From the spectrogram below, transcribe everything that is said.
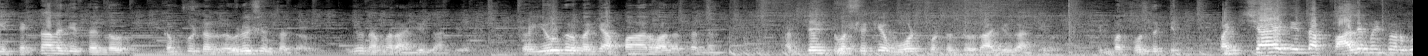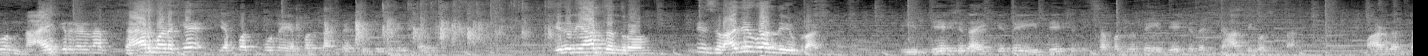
ಈ ಟೆಕ್ನಾಲಜಿ ತಂದವರು ಕಂಪ್ಯೂಟರ್ ರೆವಲ್ಯೂಷನ್ ತಂದವರು, ಇದು ನಮ್ಮ ರಾಜೀವ್ ಗಾಂಧಿ ಸೊ ಯುವಕರ ಬಗ್ಗೆ ಅಪಾರವಾದಂಥ ನಂಬಿಕೆ ಹದಿನೆಂಟು ವರ್ಷಕ್ಕೆ ವೋಟ್ ಕೊಟ್ಟದ್ದು ರಾಜೀವ್ ಗಾಂಧಿ ಅವರು, ಇಪ್ಪತ್ತೊಂದಕ್ಕಿಂತ. ಪಂಚಾಯತ್ ಇಂದ ಪಾರ್ಲಿಮೆಂಟ್ ವರೆಗೂ ನಾಯಕರುಗಳನ್ನ ತಯಾರು ಮಾಡಕ್ಕೆ ಎಪ್ಪತ್ಮೂರನೇ, ಎಪ್ಪತ್ನಾಲ್ಕನೇ ತಿದ್ದುಪಡಿ ಇದನ್ನು ಯಾರು ತಂದ್ರು? It is Rajiv Gandhi brought ಈ ದೇಶದ ಐಕ್ಯತೆ, ಈ ದೇಶದ ಸಮಗ್ರತೆ, ಈ ದೇಶದ ಶಾಂತಿಗೋಸ್ಕರ. ಮಾಡಿದಂಥ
